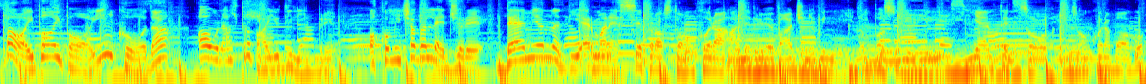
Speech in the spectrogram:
Poi, poi, poi, in coda ho un altro paio di libri. Ho cominciato a leggere Damian di Herman S, però sto ancora alle prime pagine, quindi non posso dirvi niente, ne so, ne so ancora poco.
